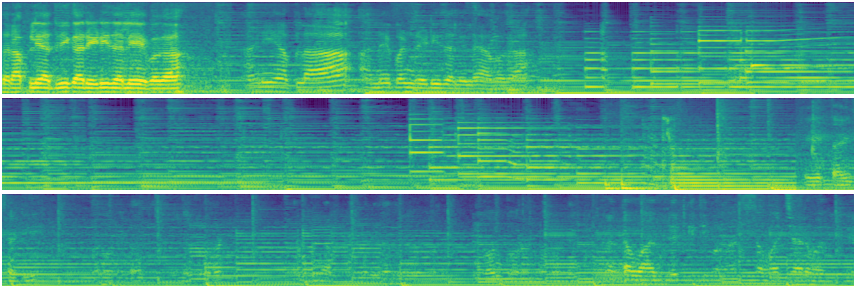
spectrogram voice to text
तर आपली अद्विका रेडी झाली आहे बघा. आणि आपला अनय पण रेडी झालेला आहे बघा. वाजलेत किती बघा? सव्वा चार वाजले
